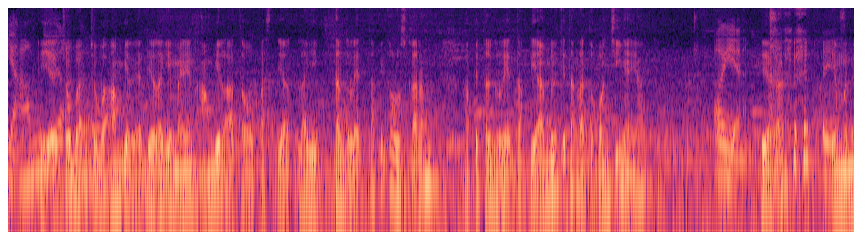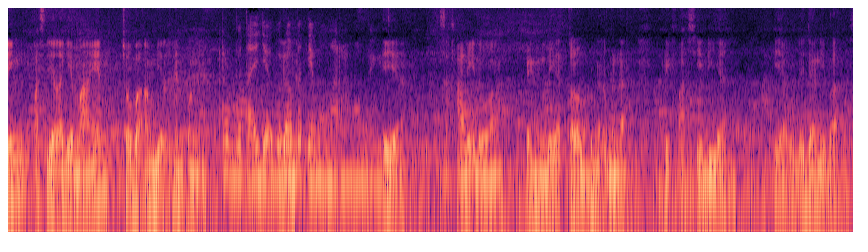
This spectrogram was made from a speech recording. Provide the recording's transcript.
ya ambil iya coba ambil. coba ambil ya. Dia lagi mainin ambil atau pas dia lagi tergeletak. Tapi kalau sekarang HP tergeletak diambil kita nggak tahu kuncinya ya oh iya. Iya kan? Iya. yang mending pas dia lagi main coba ambil handphonenya. Rebut aja bodo Iya. amat dia mau marah mau apa gitu. Iya. Sekali doang. Pengen lihat kalau benar-benar privasi dia ya udah jangan dibahas.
